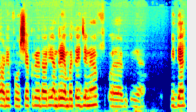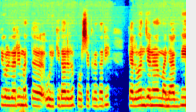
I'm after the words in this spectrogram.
ತೊಡೆ ಪೋಷಕರು ಅದಾವ್ರಿ. ಅಂದ್ರೆ ಎಂಬತ್ತೈದು ಜನ ವಿದ್ಯಾರ್ಥಿಗಳು ಅದಾರಿ ಮತ್ತ ಉಳ್ಕಿದವ್ರೆಲ್ಲ ಪೋಷಕರು ಅದಾರಿ. ಕೆಲವೊಂದ್ ಜನ ಮನ್ಯಾಗ ಬಿ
